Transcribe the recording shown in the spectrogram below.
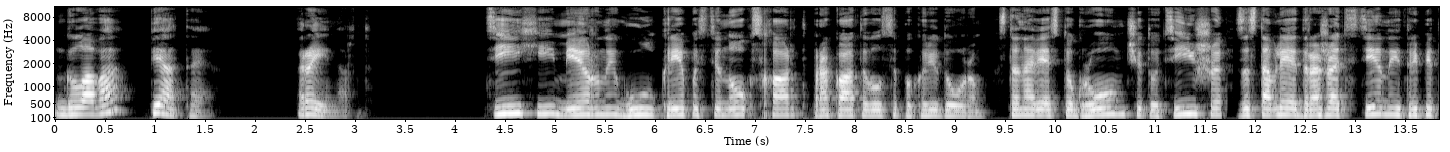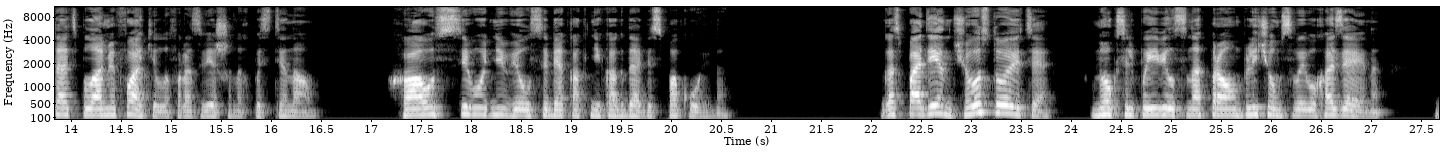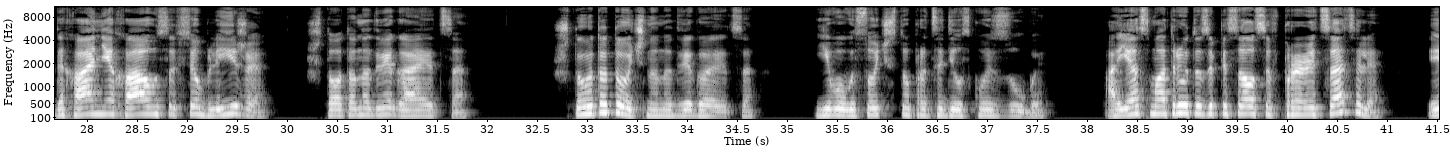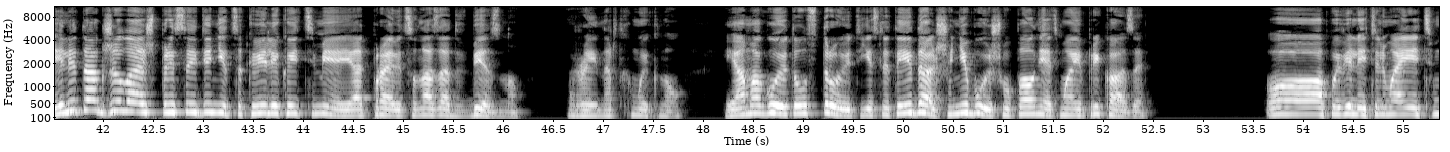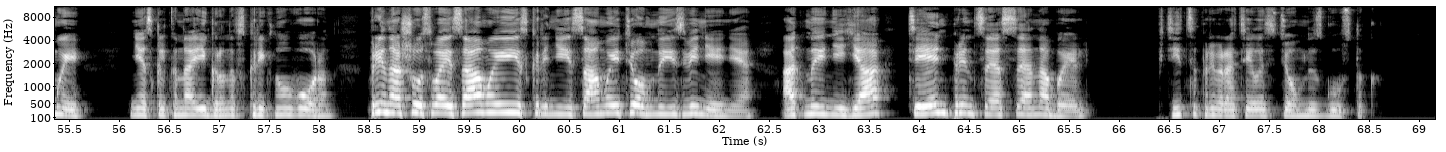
Глава пятая. Рейнард. Тихий, мерный гул крепости Ноксхарт прокатывался по коридорам, становясь то громче, то тише, заставляя дрожать стены и трепетать пламя факелов, развешанных по стенам. Хаос сегодня вел себя как никогда беспокойно. «Господин, чувствуете?» Ноксель появился над правым плечом своего хозяина. «Дыхание хаоса все ближе». Что-то надвигается. Что-то точно надвигается. Его высочество процедил сквозь зубы. А я смотрю, ты записался в прорицателя? Или так желаешь присоединиться к великой тьме и отправиться назад в бездну? Рейнард хмыкнул. Я могу это устроить, если ты и дальше не будешь выполнять мои приказы. О, повелитель моей тьмы! Несколько наигранно вскрикнул ворон. Приношу свои самые искренние и самые темные извинения. Отныне я — тень принцессы Аннабель». Птица превратилась в темный сгусток.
